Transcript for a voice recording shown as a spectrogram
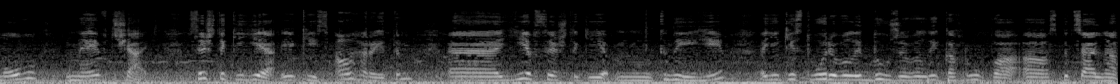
мову не вчать. Все ж таки є якийсь алгоритм, є все ж таки книги, які створювали дуже велика група спеціально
